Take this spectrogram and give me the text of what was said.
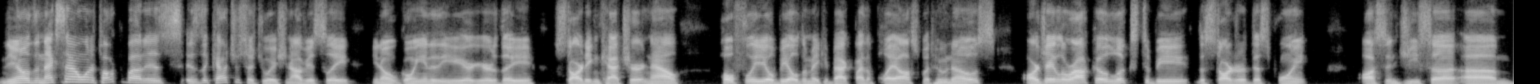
you know, the next thing I want to talk about is is the catcher situation. Obviously, you know, going into the year, you're the starting catcher. Now Hopefully, you'll be able to make it back by the playoffs, but who knows? RJ Larocco looks to be the starter at this point. Austin Gisa um,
